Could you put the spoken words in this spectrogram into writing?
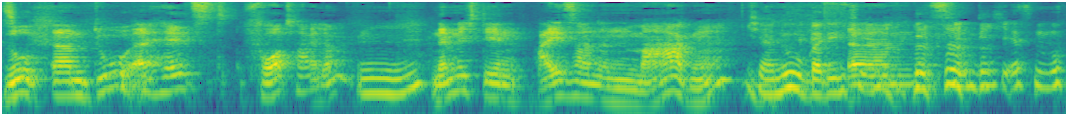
So, ähm, du erhältst Vorteile, mhm. nämlich den eisernen Magen. Ja, nu, bei den vielen ähm, die ich essen muss.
